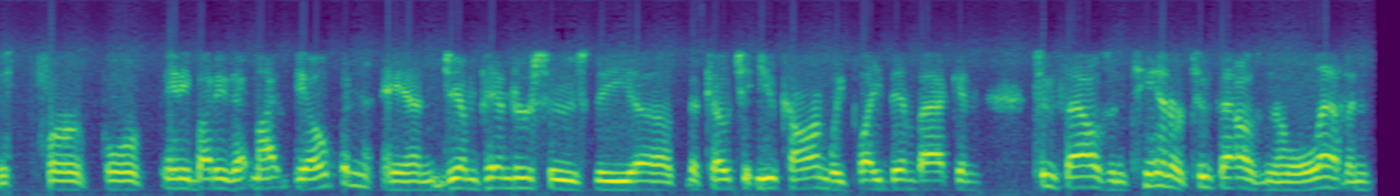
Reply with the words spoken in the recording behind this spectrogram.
just for for anybody that might be open. And Jim Penders, who's the uh, the coach at UConn, we played them back in 2010 or 2011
